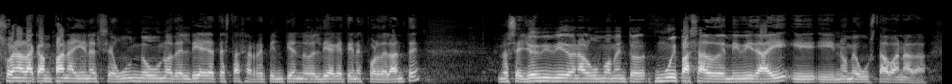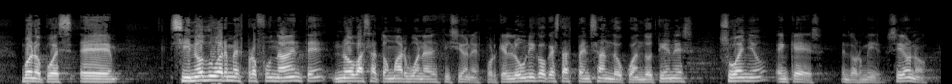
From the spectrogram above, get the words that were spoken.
suena la campana y en el segundo uno del día ya te estás arrepintiendo del día que tienes por delante? No sé, yo he vivido en algún momento muy pasado de mi vida ahí y, no me gustaba nada. Bueno, pues eh, si no duermes profundamente no vas a tomar buenas decisiones, porque lo único que estás pensando cuando tienes sueño, ¿en qué es? En dormir, ¿sí o no?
